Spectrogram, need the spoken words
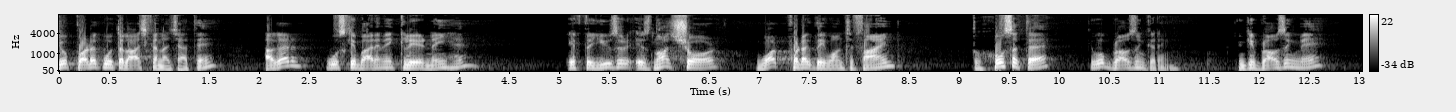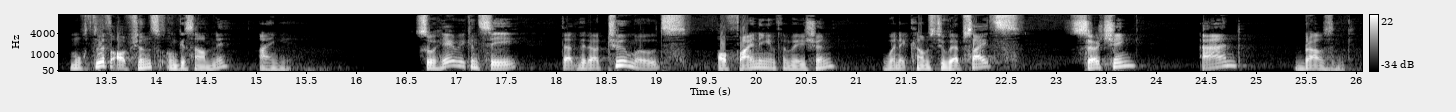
جو پروڈکٹ وہ تلاش کرنا چاہتے ہیں اگر وہ اس کے بارے میں کلیئر نہیں ہے if the user is not sure what product they want to find تو ہو سکتا ہے کہ وہ براؤزنگ کریں گے کیونکہ براؤزنگ میں مختلف آپشنس ان کے سامنے آئیں گے so here we can see that there are two modes of finding information when it comes to websites searching and browsing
